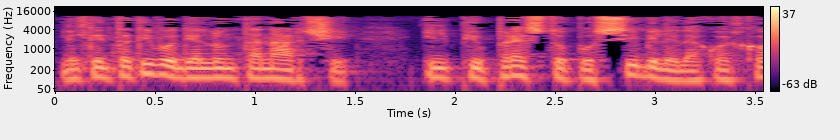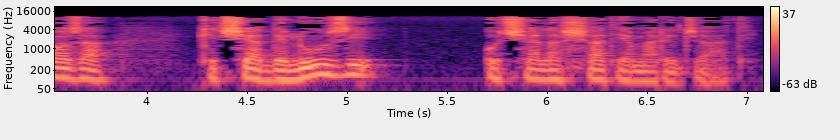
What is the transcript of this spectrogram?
nel tentativo di allontanarci il più presto possibile da qualcosa che ci ha delusi o ci ha lasciati amareggiati.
